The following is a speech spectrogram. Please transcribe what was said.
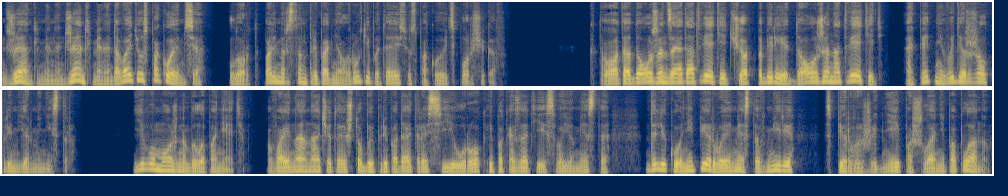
«Джентльмены, джентльмены, давайте успокоимся!» Лорд Пальмерстон приподнял руки, пытаясь успокоить спорщиков. «Кто-то должен за это ответить, черт побери, должен ответить!» Опять не выдержал премьер-министр. Его можно было понять. Война, начатая, чтобы преподать России урок и показать ей свое место, далеко не первое место в мире, с первых же дней пошла не по плану.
